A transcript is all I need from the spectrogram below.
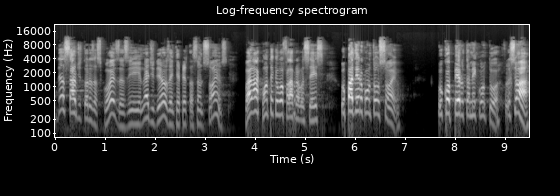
Deus sabe de todas as coisas e não é de Deus a interpretação de sonhos? Vai lá, conta que eu vou falar para vocês. O padeiro contou o sonho. O copeiro também contou. Falou assim: Ó,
